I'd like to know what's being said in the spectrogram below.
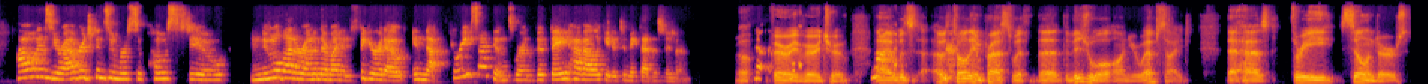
how is your average consumer supposed to noodle that around in their mind and figure it out in that three seconds where that they have allocated to make that decision. Oh, very, very true. I was I was totally impressed with the the visual on your website that has three cylinders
